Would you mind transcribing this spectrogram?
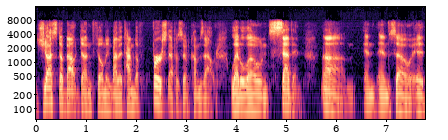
just about done filming by the time the first episode comes out let alone seven um and and so it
